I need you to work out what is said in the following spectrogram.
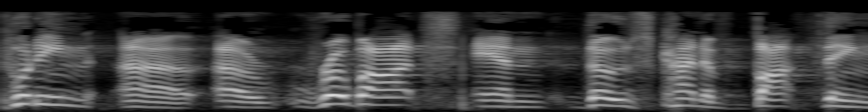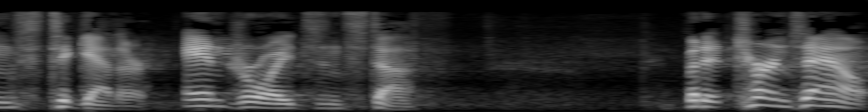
putting uh, uh, robots and those kind of bot things together, androids and stuff. But it turns out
